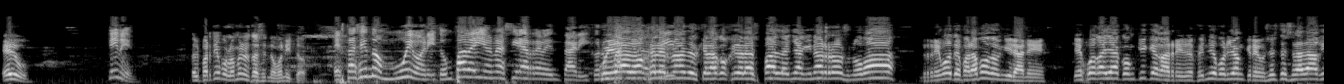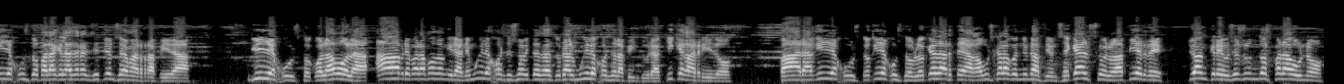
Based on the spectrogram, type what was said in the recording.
Edu, Dime. el partido por lo menos está siendo bonito. Está siendo muy bonito. Un pabellón así a reventar. Y con Cuidado, Ángel así, Hernández que le ha cogido la espalda, Iñaki Narros, no va. Rebote para Modo Girane, que juega ya con Quique Garrido, defendido por Joan Creus. Este se la da a Guille justo para que la transición sea más rápida. Guille justo con la bola, abre para Modo Girane, muy lejos de su hábitat natural, muy lejos de la pintura. Quique Garrido, para Guille justo, Guille justo, bloqueo de Arteaga, busca la continuación, se queda al suelo, la pierde. Joan Creus, es un 2 para 1.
